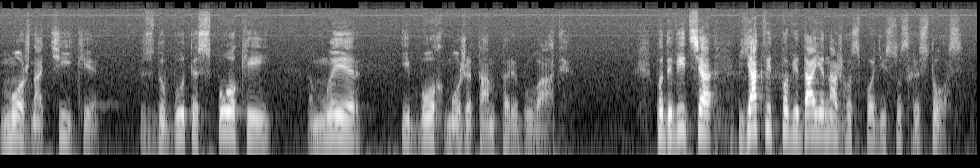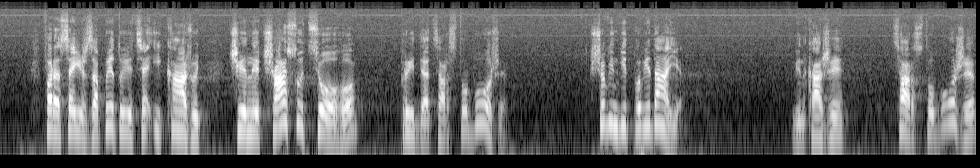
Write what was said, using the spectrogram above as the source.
можна тільки здобути спокій, мир, і Бог може там перебувати. Подивіться, як відповідає наш Господь Ісус Христос. Фарисеї ж запитуються і кажуть, чи не часу цього прийде Царство Боже. Що він відповідає? Він каже, Царство Боже,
